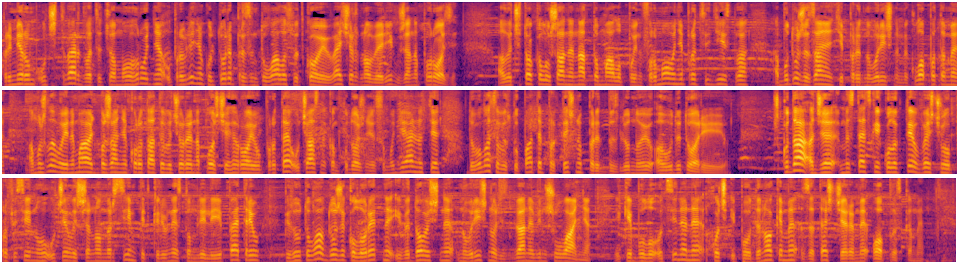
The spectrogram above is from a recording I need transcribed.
Приміром, у четвер, 27 грудня, управління культури презентувало святковий вечір Новий рік вже на порозі. Але чи то калушани надто мало поінформовані про ці дійства, або дуже зайняті перед новорічними клопотами, а можливо і не мають бажання коротати вечори на площі героїв. Проте учасникам художньої самодіяльності довелося виступати практично перед безлюдною аудиторією. Шкода, адже мистецький колектив вищого професійного училища номер 7 під керівництвом Лілії Петрів підготував дуже колоритне і видовищне новорічно-різдвяне віншування, яке було оцінене, хоч і поодинокими, зате щирими оплесками.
